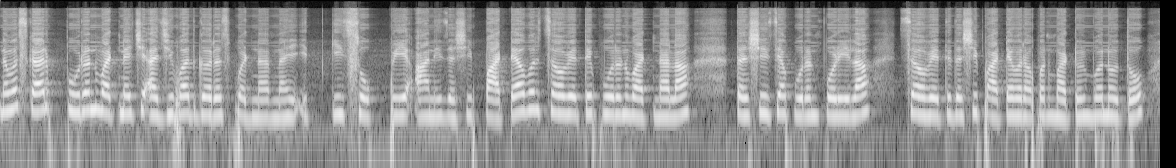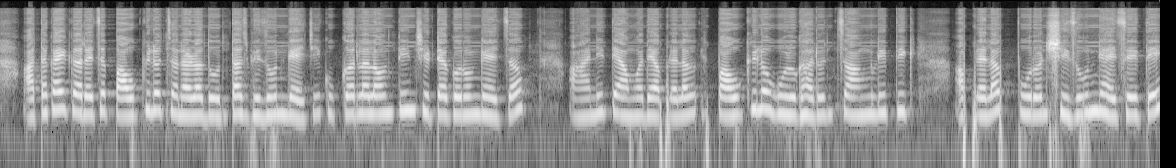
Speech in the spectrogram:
नमस्कार पुरण वाटण्याची अजिबात गरज पडणार नाही. इतकी सोपी आणि जशी पाट्यावर चव येते पुरण वाटण्याला तशीच या पुरणपोळीला चव येते जशी पाट्यावर आपण वाटून बनवतो. आता काय करायचं? पाव किलो चणाला दोन तास भिजवून घ्यायची. कुकरला लावून तीन शिट्ट्या करून घ्यायचं. आणि त्यामध्ये आपल्याला पाव किलो गूळ घालून चांगली ती आपल्याला पुरण शिजवून घ्यायचं ते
